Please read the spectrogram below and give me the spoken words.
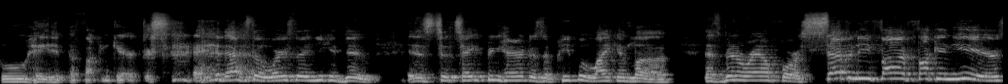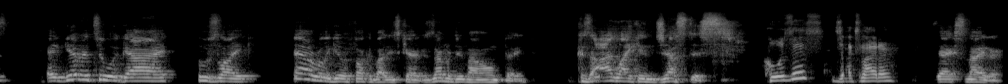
who hated the fucking characters, and that's the worst thing you can do is to take the characters that people like and love that's been around for seventy five fucking years and give it to a guy who's like, "Yeah, I don't really give a fuck about these characters. I'm gonna do my own thing because I like Injustice." Who is this? Zack Snyder? Zack Snyder.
